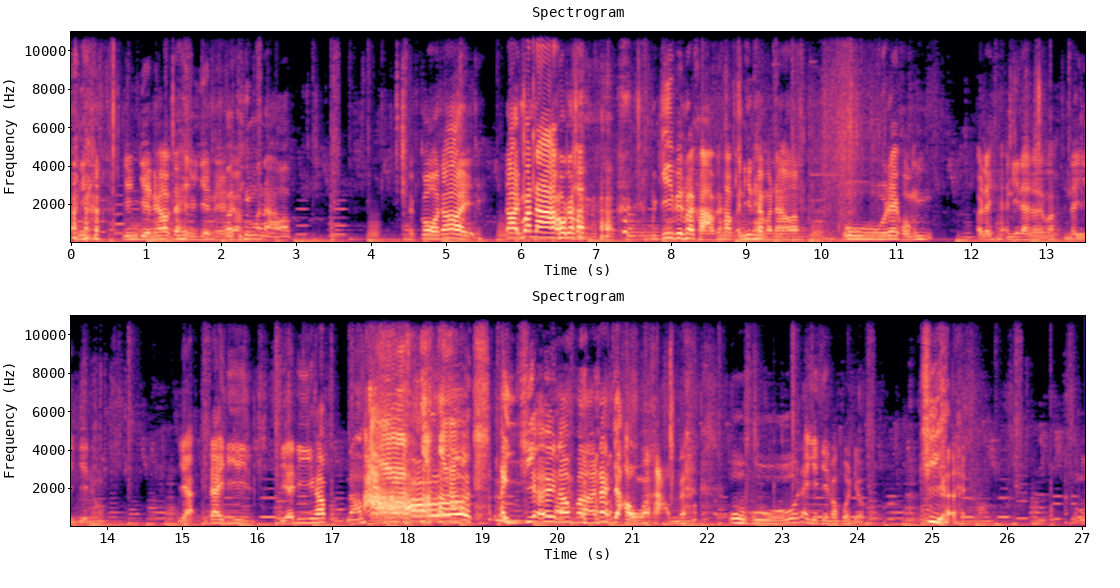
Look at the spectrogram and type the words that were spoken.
อันนี้เย็นเย็นๆครับ ได้เย็นๆเลยก็นะครับทิ้งมะนาวครับ แล้วก็ได้ได้มะนาวครับ เมื่อกี้เป็นมะขามนะครับ อันนี้ได้มะนาวครับ โอ้ได้ของอะไร อันนี้ได้อะไรวะ ได้เย็นๆครับอย่าได้ดีเสียดีครับ น้ำอ้าวไอ้เชี่ยเอ้ยน้ำปลาน่าจะเอามาขามนะ โอ้โห ได้เย็นๆมาขวดเดียวเชี่ยเลยโอ้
